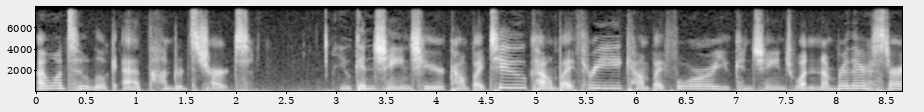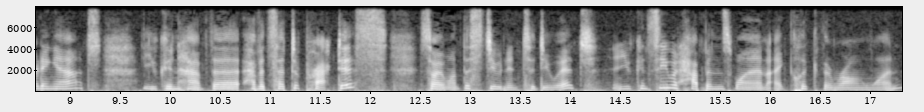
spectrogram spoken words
I want to look at the hundreds chart. You can change here count by 2, count by 3, count by 4. You can change what number they're starting at. You can have the have it set to practice. So I want the student to do it. And you can see what happens when I click the wrong one.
